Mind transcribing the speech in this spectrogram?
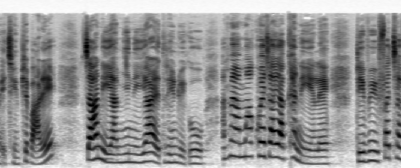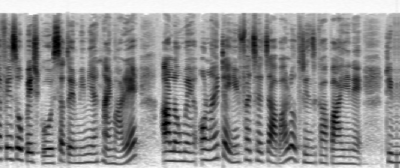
မယ့်အချိန်ဖြစ်ပါတယ်။ကြားနေရမြင်နေရတဲ့သတင်းတွေကိုအမှန်မှားခွဲခြားရခက်နေရင်လည်း DB Fact Check Facebook Page ကိုဆက်သွယ်မေးမြန်းနိုင်ပါတယ်။အားလုံးပဲ online တက်ရင် fact check ကြပါလို့သတင်းစကားပါရင်းနဲ့ DB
